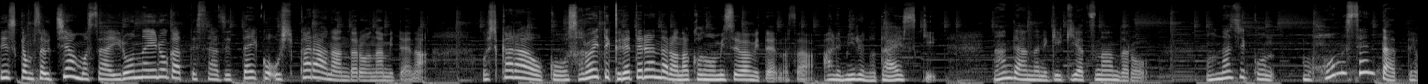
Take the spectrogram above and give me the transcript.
でしかもさうちわもさいろんな色があってさ絶対こう推しカラーなんだろうなみたいな。推しカラーをこう揃えてくれてるんだろうなこのお店はみたいなさあれ見るの大好き。なんであんなに激アツなんだろう。同じこうもうホームセンターって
